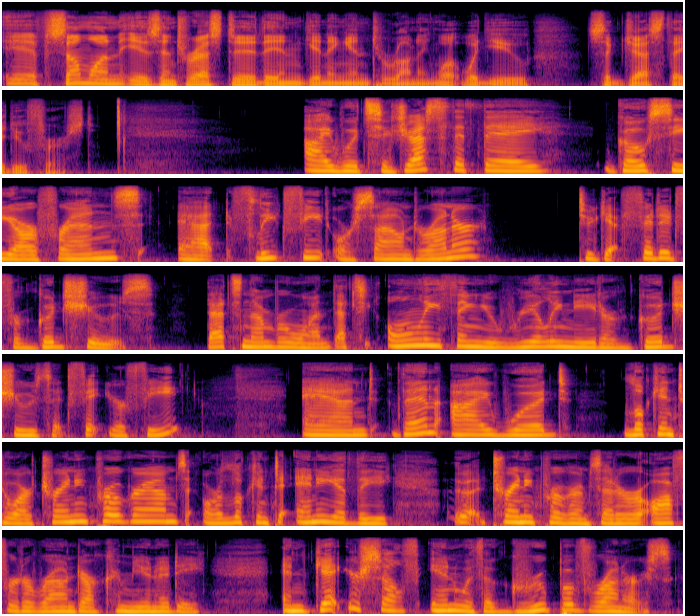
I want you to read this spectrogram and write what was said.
If someone is interested in getting into running, what would you suggest they do first? I would suggest that they go see our friends at Fleet Feet or Sound Runner to get fitted for good shoes. That's number one. That's the only thing you really need are good shoes that fit your feet. And then I would look into our training programs or look into any of the uh, training programs that are offered around our community and get yourself in with a group of runners.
